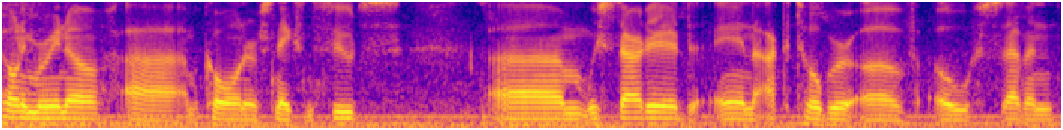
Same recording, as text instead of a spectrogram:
Tony Marino. Uh, I'm co-owner of Snakes and Suits. Um, we started in October of 07,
